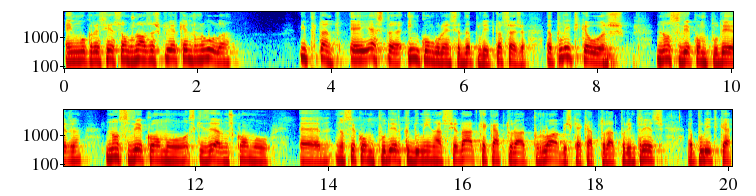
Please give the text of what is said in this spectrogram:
em democracia somos nós a escolher quem nos regula. E, portanto, é esta incongruência da política, ou seja, a política hoje não se vê como poder, não se vê como, se quisermos, como Uh, não se vê como poder que domina a sociedade, que é capturado por lobbies, que é capturado por interesses. A política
